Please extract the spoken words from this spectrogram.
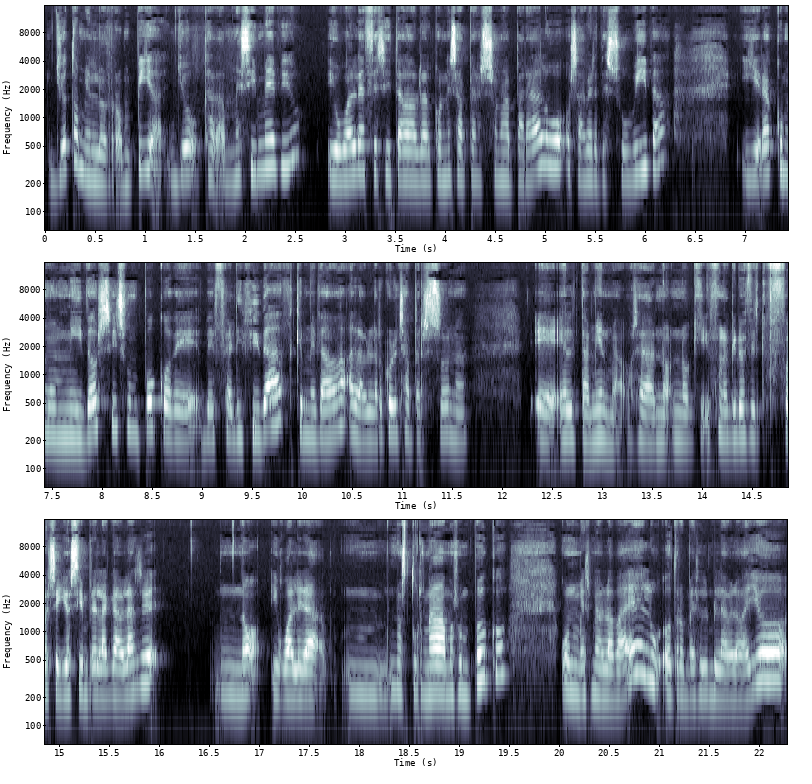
yo también lo rompía, yo cada mes y medio igual necesitaba hablar con esa persona para algo o saber de su vida y era como mi dosis un poco de, de felicidad que me daba al hablar con esa persona. Él también, me, o sea, no, no, no quiero decir que fuese yo siempre la que hablase, no, igual era, mm, nos turnábamos un poco, un mes me hablaba él, otro mes me hablaba yo,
